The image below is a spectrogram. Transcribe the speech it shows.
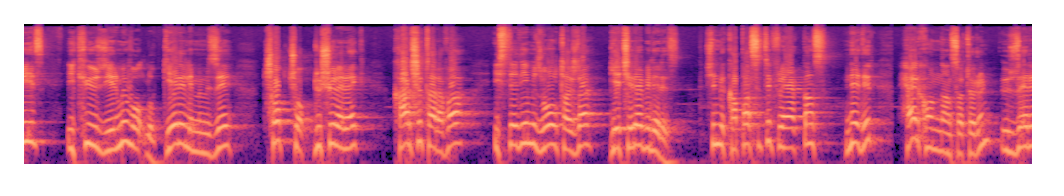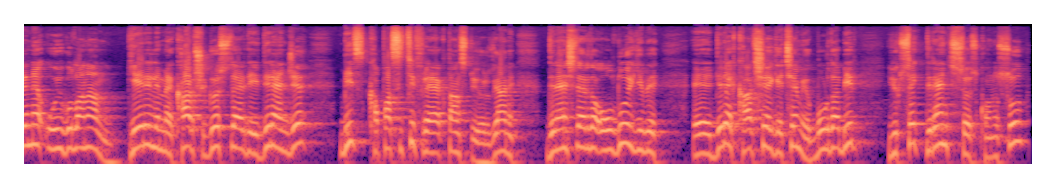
biz 220 voltluk gerilimimizi çok çok düşürerek karşı tarafa istediğimiz voltajla geçirebiliriz. Şimdi kapasitif reaktans nedir? Her kondansatörün üzerine uygulanan gerilime karşı gösterdiği dirence biz kapasitif reaktans diyoruz. Yani dirençlerde olduğu gibi e, direkt karşıya geçemiyor. Burada bir yüksek direnç söz konusu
